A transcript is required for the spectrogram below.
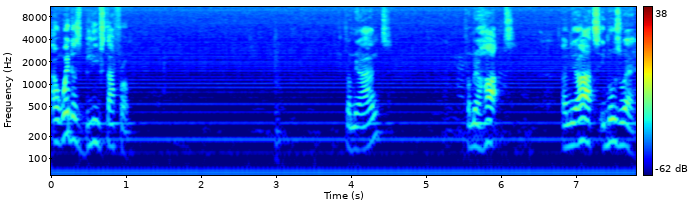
And where does belief start from? From your hand? From your heart. And your heart, it moves where?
